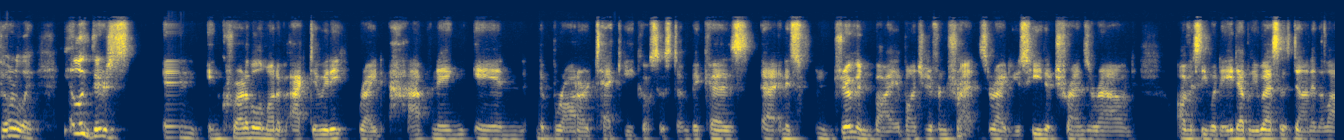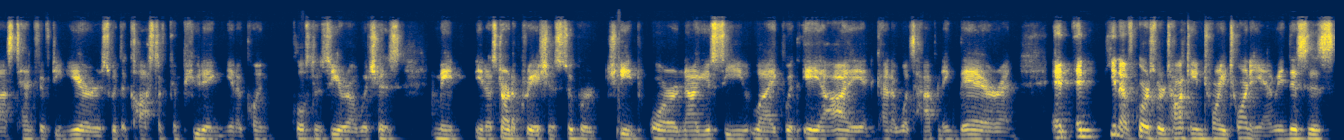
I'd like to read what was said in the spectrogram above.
Totally. Yeah, look there's an incredible amount of activity right happening in the broader tech ecosystem because uh, and it's driven by a bunch of different trends right? You see the trends around obviously what aws has done in the last 10 15 years with the cost of computing you know going close to zero which has made you know startup creation super cheap. Or now you see like with ai and kind of what's happening there. And and and you know of course we're talking 2020 i mean this is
